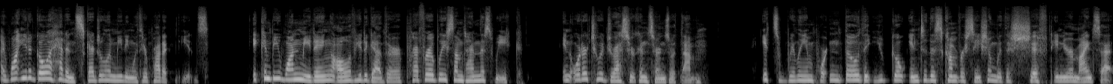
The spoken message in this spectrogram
I want you to go ahead and schedule a meeting with your product leads. It can be one meeting, all of you together, preferably sometime this week, in order to address your concerns with them. It's really important, though, that you go into this conversation with a shift in your mindset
